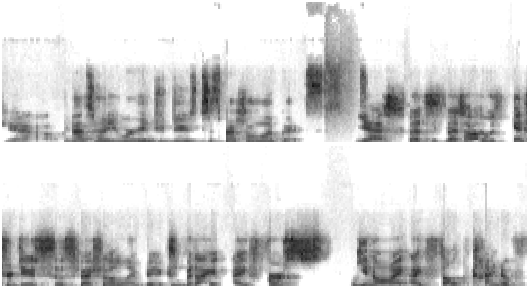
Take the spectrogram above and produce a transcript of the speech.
Yeah. That's how you were introduced to Special Olympics. Yes, that's that's how I was introduced to the Special Olympics. But I I first, you know, I, I felt kind of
